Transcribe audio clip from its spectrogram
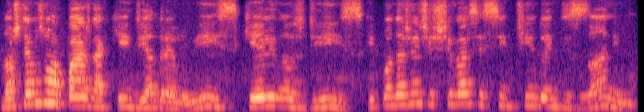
Nós temos uma página aqui de André Luiz que ele nos diz que quando a gente estiver se sentindo em desânimo,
